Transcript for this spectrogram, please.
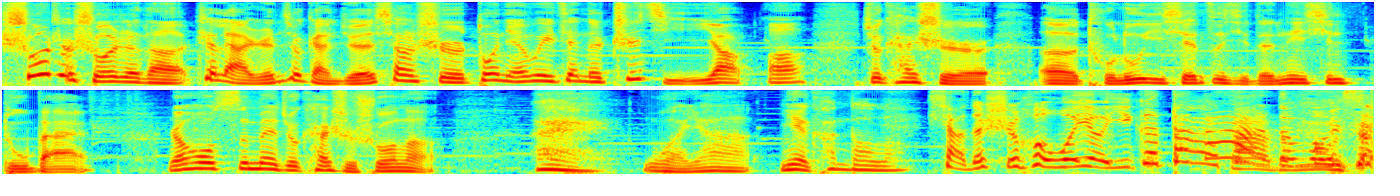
说着说着呢，这俩人就感觉像是多年未见的知己一样啊，就开始呃吐露一些自己的内心独白。然后四妹就开始说了：“哎，我呀，你也看到了，小的时候我有一个大大的梦想，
